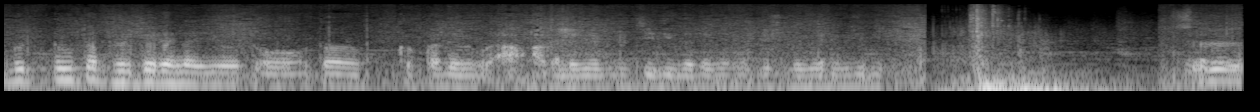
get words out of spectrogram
ਬਿੱਟੂ ਤਾਂ ਫਿਰਦੇ ਰਹਿਣਾ ਜੀ, ਉਹ ਤਾਂ- ਕਦੇ ਅਗਲੇ ਵੇਲੇ ਵੀ ਚੀਜ਼ ਕਦੇ ਕਦੇ ਪਿਛਲੇ ਵੇਲੇ ਵੀ ਸਰ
